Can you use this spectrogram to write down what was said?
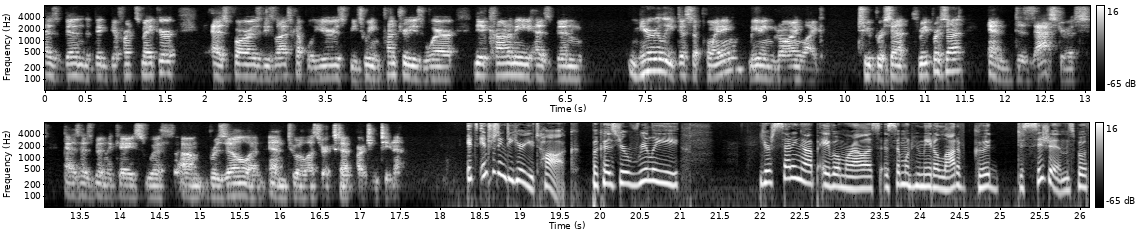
has been the big difference maker as far as these last couple of years between countries where the economy has been merely disappointing, meaning growing like 2%, 3%, and disastrous, as has been the case with um, Brazil and, and to a lesser extent, Argentina. It's interesting to hear you talk because you're really you're setting up Evo Morales as someone who made a lot of good decisions, both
